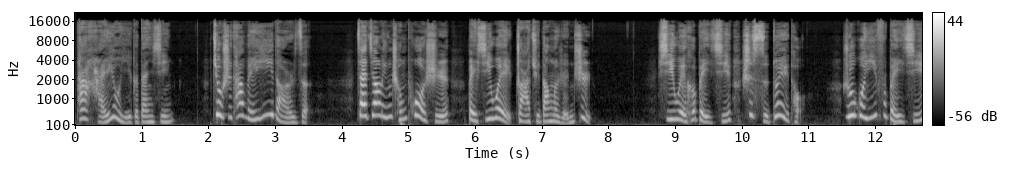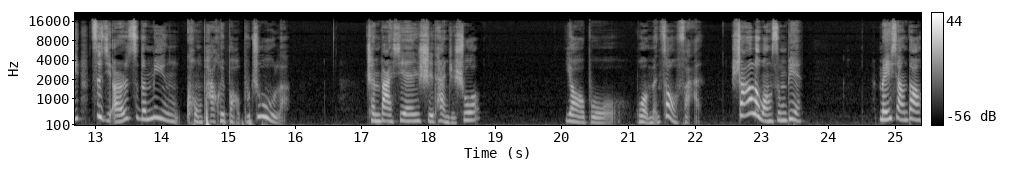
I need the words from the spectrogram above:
他还有一个担心，就是他唯一的儿子。在江陵城破时，被西魏抓去当了人质。西魏和北齐是死对头，如果依附北齐，自己儿子的命恐怕会保不住了。陈霸先试探着说：“要不我们造反，杀了王僧辩？”没想到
